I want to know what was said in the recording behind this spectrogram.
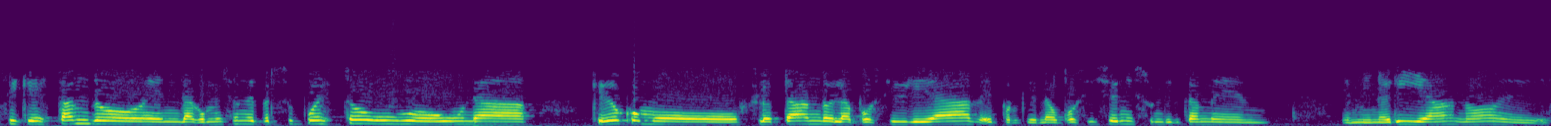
Así que estando en la comisión de presupuesto hubo una quedó como flotando la posibilidad, porque la oposición hizo un dictamen en minoría, ¿no? Eh,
